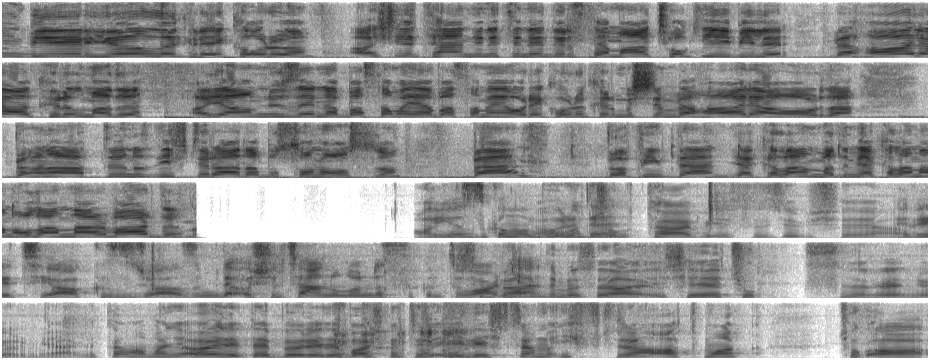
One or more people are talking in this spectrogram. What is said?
11 yıllık rekorum. Aşili tendiniti nedir Sema çok iyi bilir ve hala kırılmadı. Ayağımın üzerine basamaya basamaya o rekoru kırmışım ve hala orada. Bana attığınız iftira da bu son olsun. Ben dopingden yakalanmadım. Yakalanan olanlar vardı. Ay yazık ama böyle Ama de. çok terbiyesizce bir şey ya. Evet ya kızcağızın bir de aşil tendonlarında sıkıntı İşte varken. ben de mesela şeye çok sinirleniyorum yani. Tamam hani öyle de böyle de başka türlü eleştiri ama iftira atmak çok ah-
